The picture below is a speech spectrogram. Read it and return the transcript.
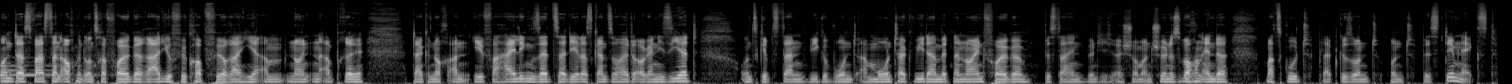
Und das war's dann auch mit unserer Folge Radio für Kopfhörer hier am 9. April. Danke noch an Eva Heiligensetzer, die das Ganze heute organisiert. Uns gibt's dann wie gewohnt am Montag wieder mit einer neuen Folge. Bis dahin wünsche ich euch schon mal ein schönes Wochenende. Macht's gut, bleibt gesund und bis demnächst.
